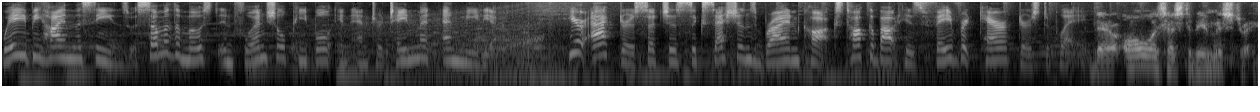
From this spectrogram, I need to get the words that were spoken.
way behind the scenes with some of the most influential people in entertainment and media. Hear actors such as Succession's Brian Cox talk about his favorite characters to play. There always has to be a mystery.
